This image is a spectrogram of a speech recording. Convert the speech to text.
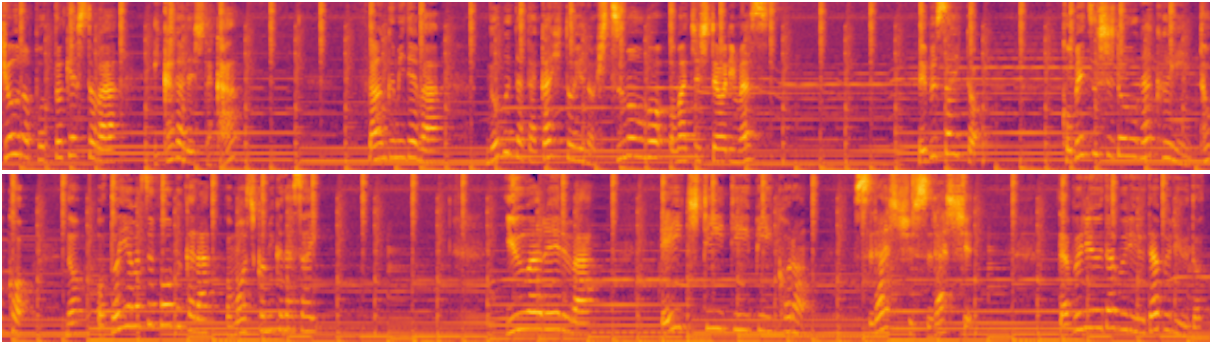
今日のポッドキャストはいかがでしたか？番組では信田貴人への質問をお待ちしております。ウェブサイト個別指導学院トコのお問い合わせフォームからお申し込みください。URL は http コロンスラッシュスラッシュ www.kobetsu-toco.com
